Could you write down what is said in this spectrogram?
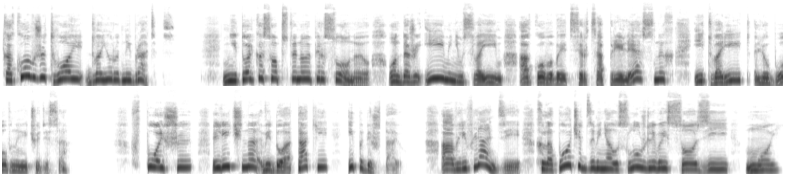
Каков же твой двоюродный братец? Не только собственную персоною, он даже именем своим оковывает сердца прелестных и творит любовные чудеса. В Польше лично веду атаки и побеждаю. А в Лифляндии хлопочет за меня услужливый Сози мой.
